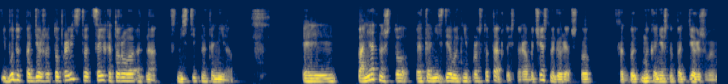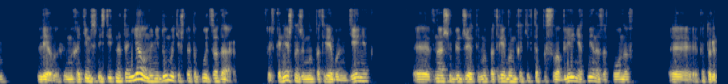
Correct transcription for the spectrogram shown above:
и будут поддерживать то правительство, цель которого одна — сместить Натаньяу. И понятно, что это они сделают не просто так. То есть арабы честно говорят, что как бы, мы, конечно, поддерживаем левых, и мы хотим сместить Натаньяу, но не думайте, что это будет за даром. То есть, конечно же, мы потребуем денег, Э, в наши бюджеты, мы потребуем каких-то послаблений, отмена законов, э, которые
